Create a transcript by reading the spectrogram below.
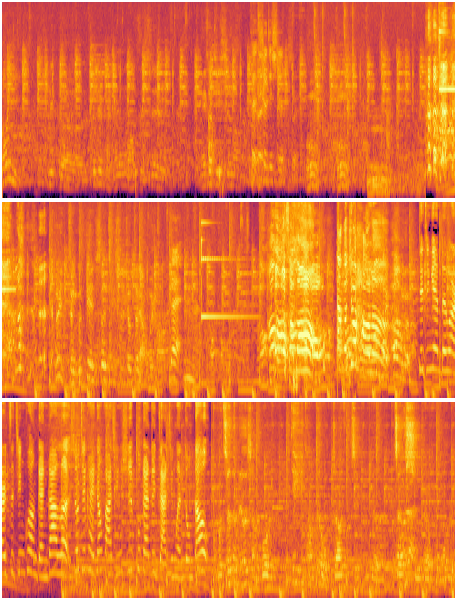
所以那个这对凯旋王子是设计师吗？对，设计师。对哦哦。所以整个店设计师就这两位吗？对。嗯哦哦什么？两个就好了。太棒了。谢金燕被问儿子近况尴尬了，修杰楷当发型师不敢对贾静雯动刀。我真的没有想过，第一堂课我们就要剪一个真实的模人，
